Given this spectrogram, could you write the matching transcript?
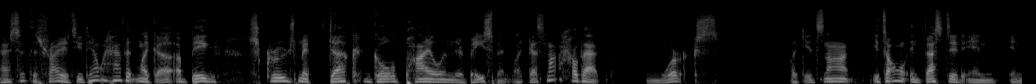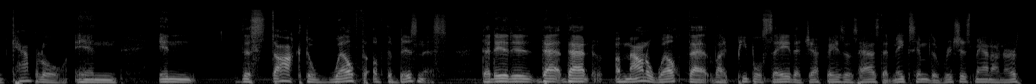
I said this Friday too. They don't have it in like a, a, big Scrooge McDuck gold pile in their basement. Like that's not how that works. Like it's not. It's all invested in in capital in in the stock, the wealth of the business. That it is that that amount of wealth that like people say that Jeff Bezos has that makes him the richest man on earth.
